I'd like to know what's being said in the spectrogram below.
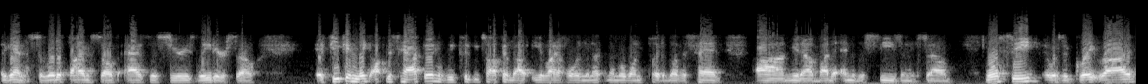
again solidify himself as the series leader. So if he can make all this happen, we could be talking about Eli holding the number one plate above his head, um, you know, by the end of the season. So we'll see. It was a great ride,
